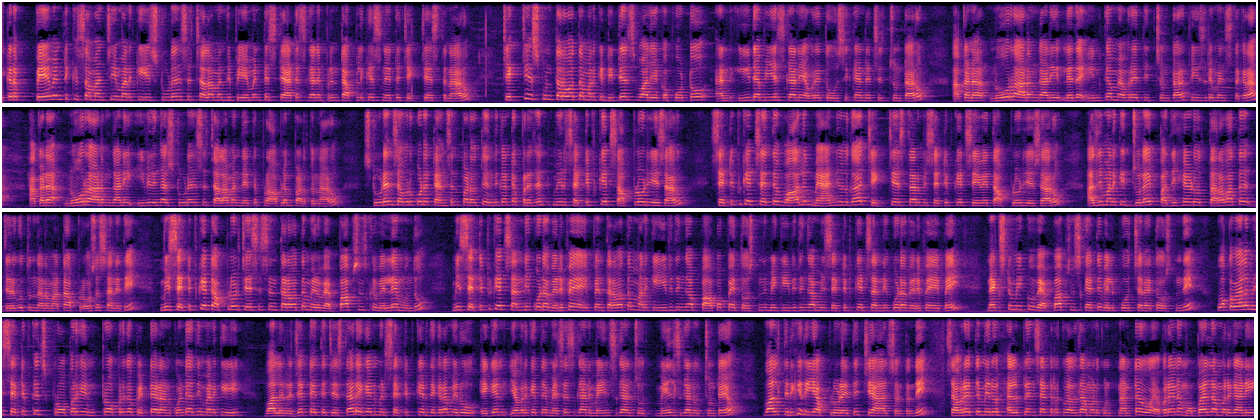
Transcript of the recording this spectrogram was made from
ఇక్కడ పేమెంట్కి సంబంధించి మనకి స్టూడెంట్స్ చాలామంది పేమెంట్ స్టేటస్ కానీ ప్రింట్ అప్లికేషన్ అయితే చెక్ చేస్తున్నారు. చెక్ చేసుకున్న తర్వాత మనకి డీటెయిల్స్ వాళ్ళ యొక్క ఫోటో అండ్ ఈడబ్ల్యూఎస్ కానీ ఎవరైతే ఓసీ క్యాండిడేట్స్ ఇచ్చుంటారో అక్కడ నో రావడం కానీ లేదా ఇన్కమ్ ఎవరైతే ఇచ్చుంటారో ఫీజు రిమెంట్స్ దగ్గర అక్కడ నో రావడం కానీ ఈ విధంగా స్టూడెంట్స్ చాలామంది అయితే ప్రాబ్లం పడుతున్నారు. స్టూడెంట్స్ ఎవరు కూడా టెన్షన్ పడవద్దు. ఎందుకంటే ప్రజెంట్ మీరు సర్టిఫికేట్స్ అప్లోడ్ చేశారు. సర్టిఫికేట్స్ అయితే వాళ్ళు మాన్యువల్గా చెక్ చేస్తారు. మీ సర్టిఫికేట్స్ ఏవైతే అప్లోడ్ చేశారో అది మనకి జూలై పదిహేడో తర్వాత జరుగుతుందనమాట ఆ ప్రాసెస్ అనేది. మీ సర్టిఫికేట్ అప్లోడ్ చేసేసిన తర్వాత మీరు వెబ్ ఆప్షన్స్కి వెళ్ళే ముందు మీ సర్టిఫికేట్స్ అన్నీ కూడా వెరిఫై అయిపోయిన తర్వాత మనకి ఈ విధంగా పాపప్ అయితే వస్తుంది. మీకు ఈ విధంగా మీ సర్టిఫికేట్స్ అన్నీ కూడా వెరిఫై అయిపోయి నెక్స్ట్ మీకు వెబ్ ఆప్షన్స్కి అయితే వెళ్ళిపోవచ్చు అని అయితే వస్తుంది. ఒకవేళ మీ సర్టిఫికేట్స్ ప్రాపర్గా ఇంప్రాపర్గా పెట్టారనుకోండి అది మనకి వాళ్ళు రిజెక్ట్ అయితే చేస్తారు. అగైన్ మీరు సర్టిఫికేట్ దగ్గర మీరు అగైన్ ఎవరికైతే మెసేజ్ కానీ మెయిల్స్ కానీ మెయిల్స్ కానీ వచ్చుంటాయో వాళ్ళు తిరిగి రీ అప్లోడ్ అయితే చేయాల్సి ఉంటుంది. సో ఎవరైతే మీరు హెల్ప్ లైన్ సెంటర్కి వెళ్దాం అనుకుంటున్నా అంటే ఎవరైనా మొబైల్ నెంబర్ కానీ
